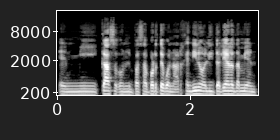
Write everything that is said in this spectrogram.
en mi caso con el pasaporte, bueno, argentino o el italiano también,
